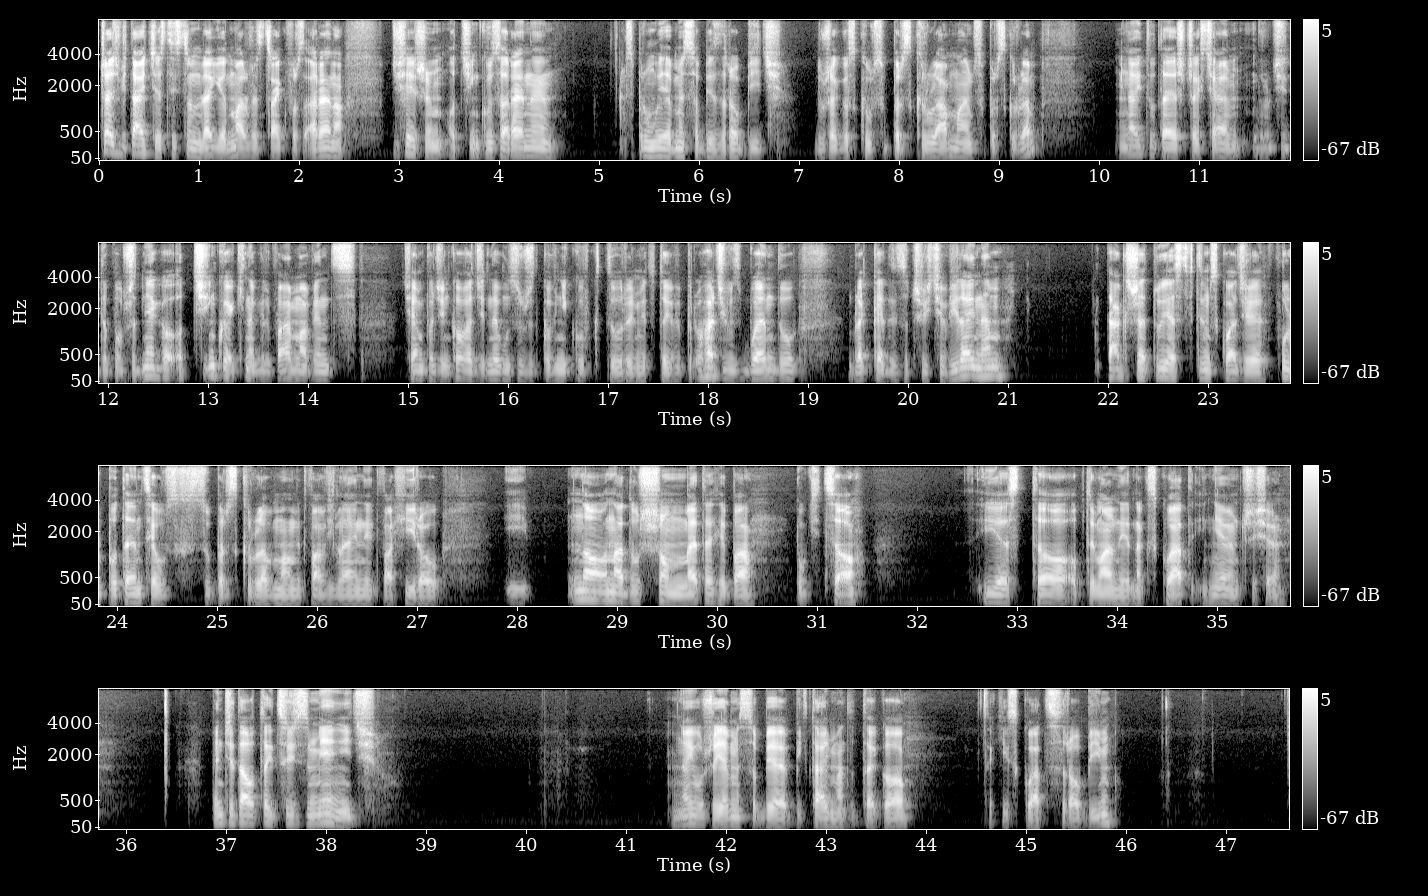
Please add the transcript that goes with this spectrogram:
Cześć, witajcie, z tej strony Legion Marvel Strike Force Arena. W dzisiejszym odcinku z Areny spróbujemy sobie zrobić dużego Super Skróla, małym Super Skrólem. No i tutaj jeszcze chciałem wrócić do poprzedniego odcinku, jaki nagrywałem, a więc chciałem podziękować jednemu z użytkowników, który mnie tutaj wyprowadził z błędu. Black Cat jest oczywiście villainem. Także tu jest w tym składzie full potencjał Super Skróla, bo mamy dwa villainy, dwa hero i no, na dłuższą metę chyba póki co jest to optymalny jednak skład i nie wiem, czy się będzie dało tutaj coś zmienić. No i użyjemy sobie Big Time'a do tego. Taki skład zrobim.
